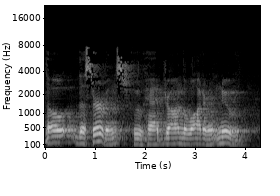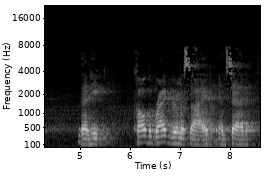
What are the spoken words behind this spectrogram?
though the servants who had drawn the water knew. Then he called the bridegroom aside and said,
